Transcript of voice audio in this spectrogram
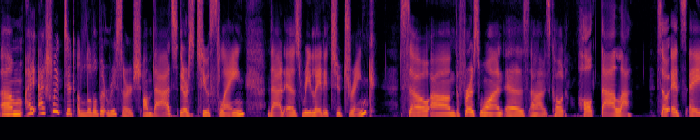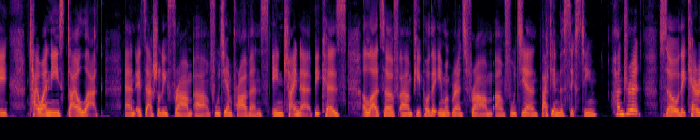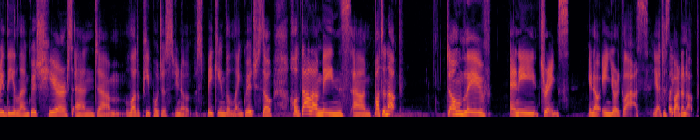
Um, I actually did a little bit research on that. There's two slang that is related to drink. So um, the first one is uh, it's called hotala. So it's a Taiwanese dialect and it's actually from uh, Fujian province in China because a lot of um, people, the immigrants from um, Fujian back in the 1600, so they carry the language here, and um, a lot of people just you know speaking the language. So hodala means um, button up. Don't leave any drinks, you know, in your glass. Yeah, just Like- button up.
